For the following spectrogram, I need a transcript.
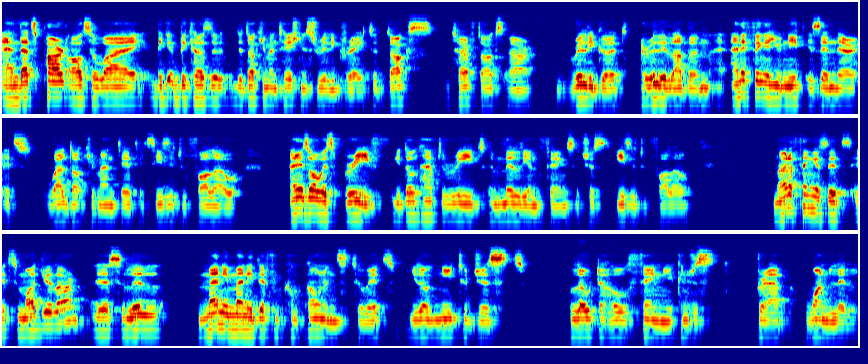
and that's part also why, because the, the, documentation is really great. The docs, turf docs are really good. I really love them. Anything that you need is in there. It's well documented. It's easy to follow. And it's always brief. You don't have to read a million things. It's just easy to follow. Another thing is it's it's modular. There's a little many many different components to it. You don't need to just load the whole thing. You can just grab one little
